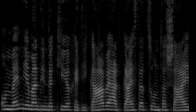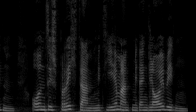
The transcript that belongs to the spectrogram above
Und wenn jemand in der Kirche die Gabe hat, Geister zu unterscheiden, und sie spricht dann mit jemand, mit einem Gläubigen,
